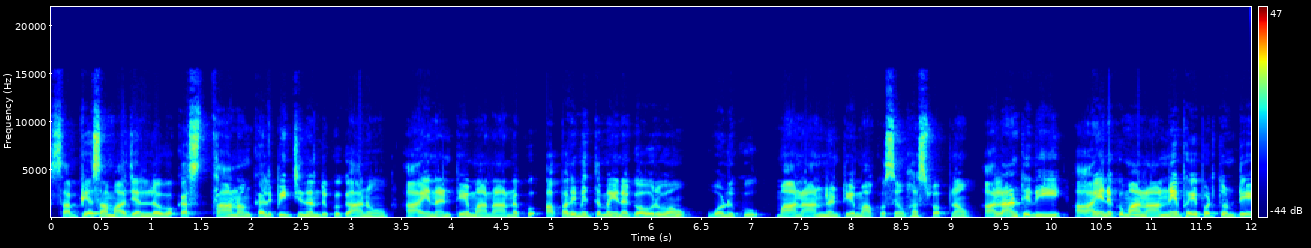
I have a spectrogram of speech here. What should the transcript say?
సభ్య సమాజంలో ఒక స్థానం కల్పించినందుకు గాను ఆయనంటే మా నాన్నకు అపరిమితమైన గౌరవం వణుకు. మా నాన్నంటే మాకు సింహస్వప్నం. అలాంటిది ఆయనకు మా నాన్నే భయపడుతుంటే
